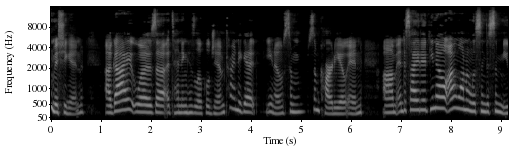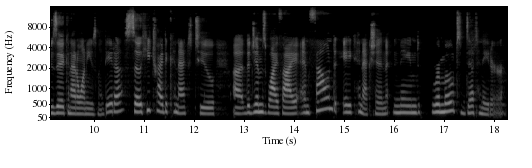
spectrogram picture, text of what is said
in Michigan, a guy was uh, attending his local gym, trying to get you know some some cardio in, um, and decided, you know, I want to listen to some music and I don't want to use my data. So he tried to connect to uh, the gym's Wi-Fi and found a connection named Remote Detonator.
